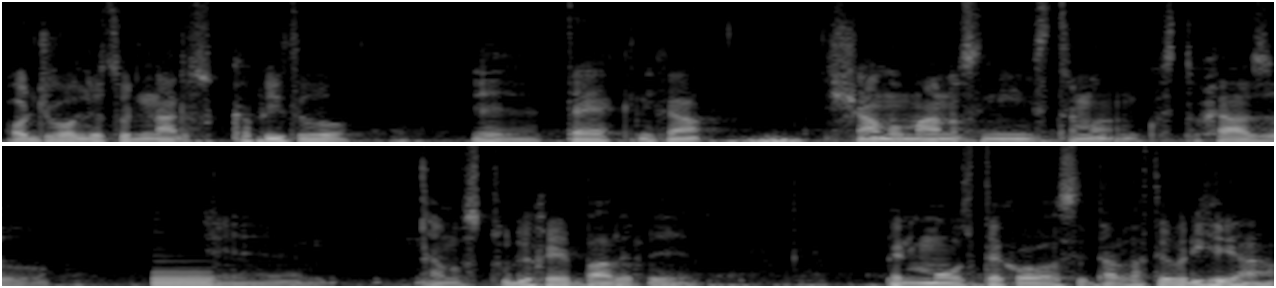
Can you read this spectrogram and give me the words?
Oggi voglio tornare sul capitolo eh, tecnica, diciamo mano sinistra, ma in questo caso eh, è uno studio che vale per, per molte cose, dalla teoria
